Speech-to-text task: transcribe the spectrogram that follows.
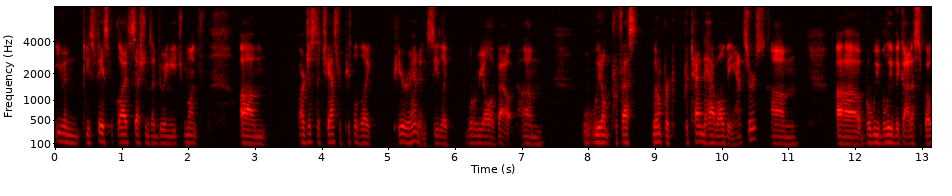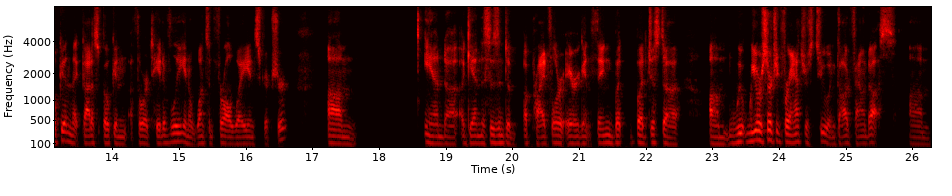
even these Facebook Live sessions I'm doing each month um, are just a chance for people to like peer in and see like what are we all about um, we don't profess we don't pre- pretend to have all the answers um, uh, but we believe that god has spoken that god has spoken authoritatively in a once and for all way in scripture um, and uh, again this isn't a, a, prideful or arrogant thing but but just a um, we, we were searching for answers too and god found us um,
